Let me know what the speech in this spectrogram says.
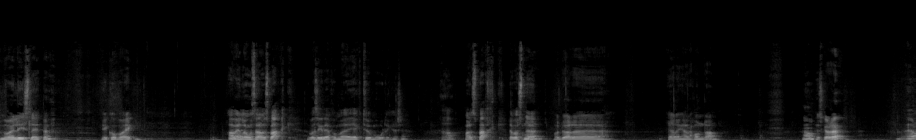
Vi var i lysløype i Kobbervik. Av en eller annen grunn hadde spark. Det var sikkert derfor vi gikk tur med hodet, kanskje. Ja. Vi hadde spark, det var snø, og du hadde Erling hadde Hondaen. Ja. Husker du det? ja,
